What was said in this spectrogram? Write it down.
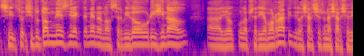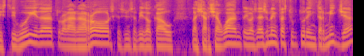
si, si tothom anés directament en el servidor original, eh, jo col·lapsaria molt ràpid i la xarxa és una xarxa distribuïda, tolerant errors, que si un servidor cau, la xarxa aguanta. Llavors, és una infraestructura intermitja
